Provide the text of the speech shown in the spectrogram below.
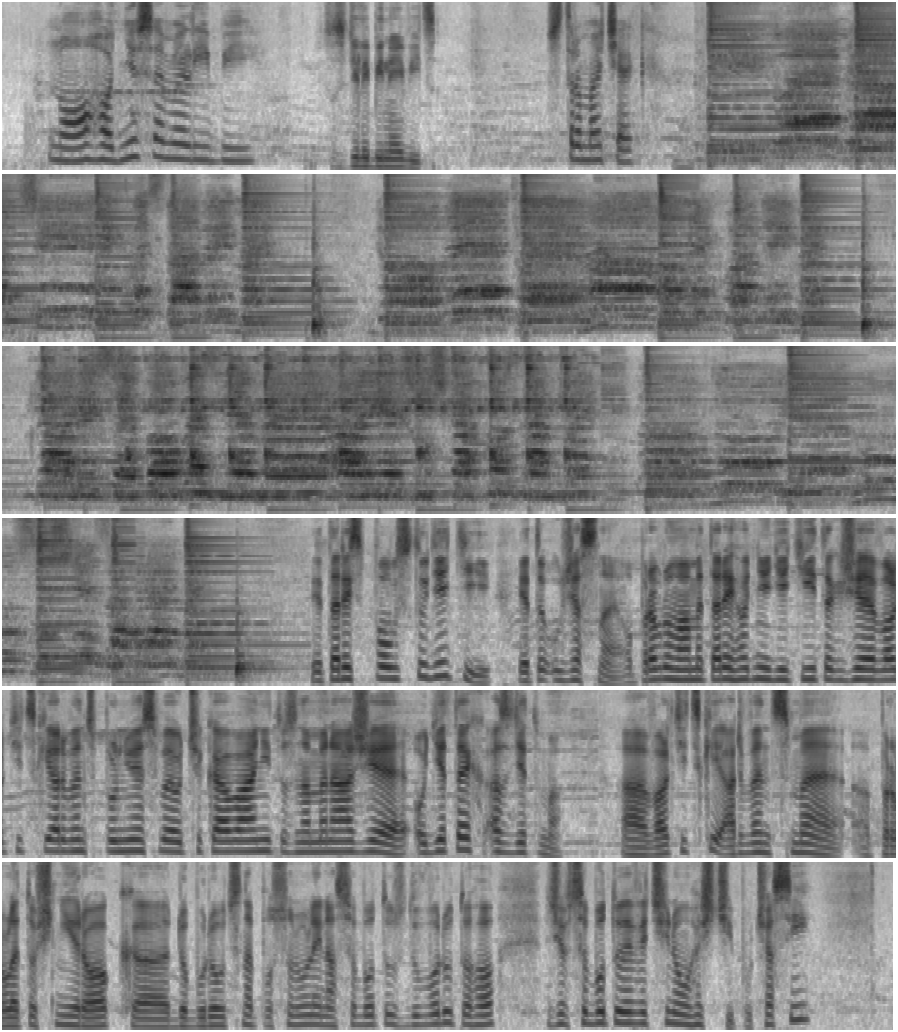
No, hodně se mi líbí. Co se ti líbí nejvíc? Stromeček. Je tady spoustu dětí, je to úžasné. Opravdu máme tady hodně dětí, takže Valtický advent splňuje své očekávání, to znamená, že je o dětech a s dětma. Valtický advent jsme pro letošní rok do budoucna posunuli na sobotu z důvodu toho, že v sobotu je většinou hezčí počasí,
